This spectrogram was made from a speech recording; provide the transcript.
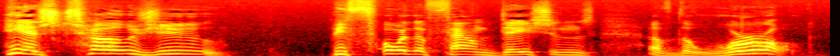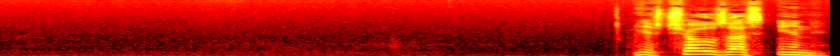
He has chose you before the foundations of the world. He has chose us in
